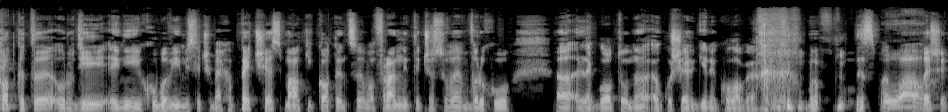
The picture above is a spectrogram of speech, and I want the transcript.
котката роди едни хубави, мисля, че бяха 5-6 малки котенца в ранните часове върху а, леглото на акушер-гинеколога. wow. Беше,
